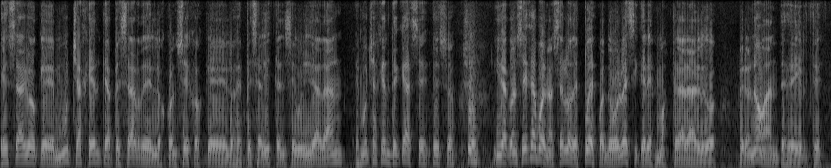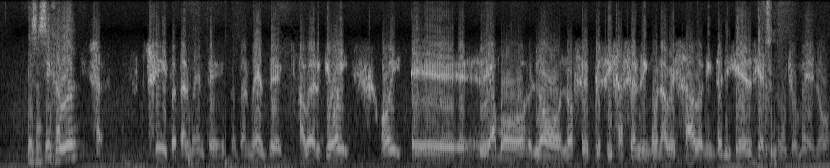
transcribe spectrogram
es algo que mucha gente, a pesar de los consejos que los especialistas en seguridad dan, es mucha gente que hace eso. Y le aconseja, bueno, hacerlo después, cuando volvés si querés mostrar algo, pero no antes de irte. ¿Es así, Javier? Sí, totalmente, totalmente. A ver, que hoy Hoy, eh, digamos, no, no se precisa hacer ningún avesado en inteligencia, ni mucho menos,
